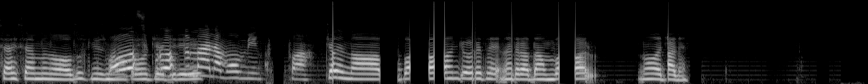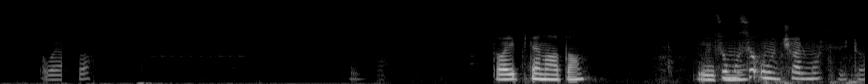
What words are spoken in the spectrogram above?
80 min olduq. 100 min Of dolar bıraktım gedirik. benim 10 bin kupa. Gəlin ha. Bence nə qədər adam var. Nə olar gəlin. Davay ataq. Davay bir dənə adam. Verin. Çoması 10 çalmaz video.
